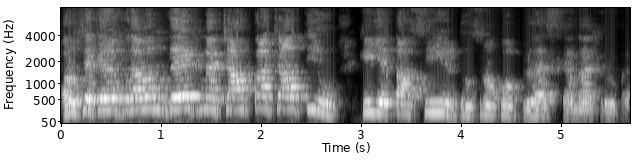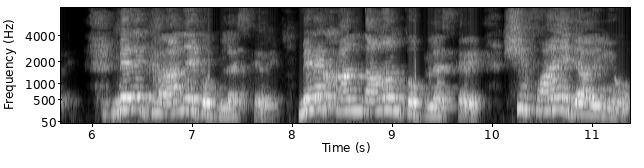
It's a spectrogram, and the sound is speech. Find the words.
اور اسے کہ خدا دیکھ، میں چاہتا چاہتی ہوں کہ یہ تاثیر دوسروں کو بلیس کرنا شروع کرے۔ میرے گھرانے کو بلیس کرے، میرے خاندان کو بلیس کرے۔ شفائیں جاری ہوں،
